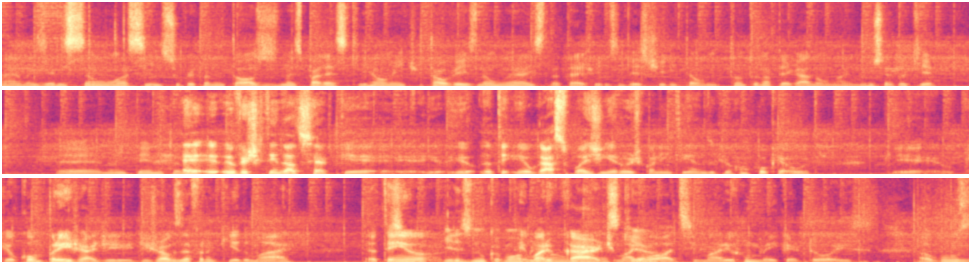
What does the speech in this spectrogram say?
É, mas eles são, assim, super talentosos, mas parece que realmente talvez não é a estratégia eles investirem tão, tanto na pegada online. Não sei porquê. É, não entendo também. É, eu, eu, vejo que tem dado certo, porque eu, eu, eu, gasto mais dinheiro hoje com a Nintendo do que com qualquer outro. Porque o que eu comprei já de, de jogos da franquia do Mario, eu tenho. Sim, eles nunca vão tem Mario Kart, Mario é... Odyssey, Mario Maker 2, alguns.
